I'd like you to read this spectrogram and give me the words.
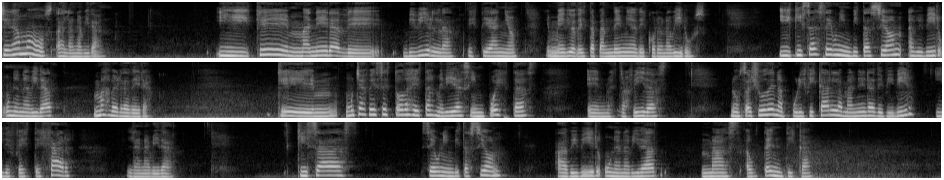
Llegamos a la Navidad. Y qué manera de vivirla este año en medio de esta pandemia de coronavirus. Y quizás sea una invitación a vivir una Navidad más verdadera. Que mm, muchas veces todas estas medidas impuestas en nuestras vidas nos ayuden a purificar la manera de vivir y de festejar la Navidad. Quizás sea una invitación a vivir una Navidad más auténtica,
